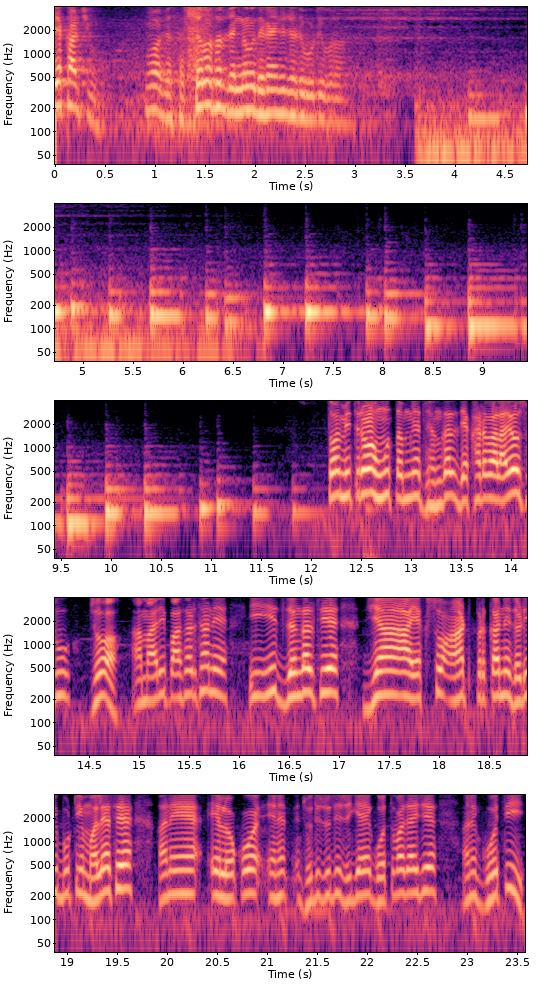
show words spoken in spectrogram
દેખાડશું. Okay, sir. ચલો, સર, જંગલમાં દેખાય જડીબુટી બરાબર તો મિત્રો, હું તમને જંગલ દેખાડવા લાવ્યો છું. જો, આ મારી પાછળ છે ને એ એ જ જંગલ છે, જ્યાં આ એકસો આઠ પ્રકારની જડીબુટી મળે છે અને એ લોકો એને જુદી જુદી જગ્યાએ ગોતવા જાય છે અને ગોતી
